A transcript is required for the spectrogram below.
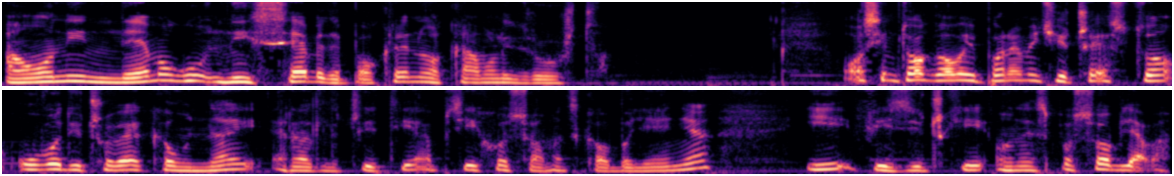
A oni ne mogu ni sebe da pokrenu, a kamoli društvo. Osim toga, ovaj poremećaj često uvodi čoveka u najrazličitija psihosomatska oboljenja i fizički onesposobljava.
